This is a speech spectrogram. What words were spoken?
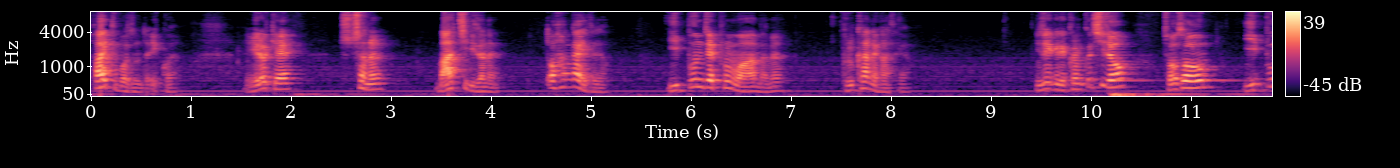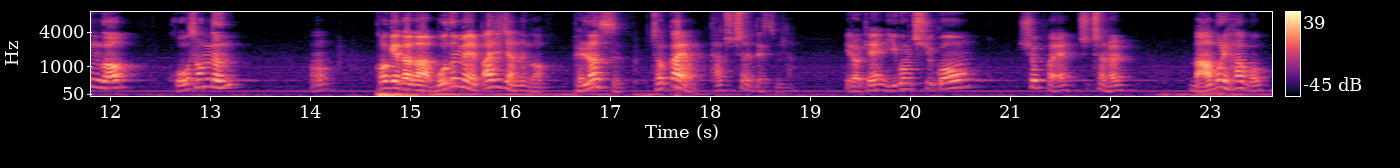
화이트 버전도 있고요. 이렇게 추천을 마치기 전에 또 한 가지 더요 이쁜 제품을 원한다면 불칸에 가세요 이제 그럼 끝이죠 저소음 이쁜 거 고성능 어? 거기에다가 모든 면에 빠지지 않는 거 밸런스 저가형 다 추천해드렸습니다 이렇게 2070 슈퍼의 추천을 마무리하고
